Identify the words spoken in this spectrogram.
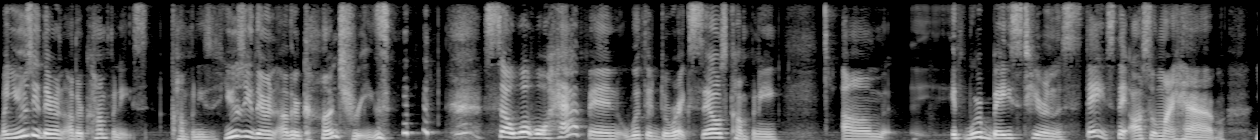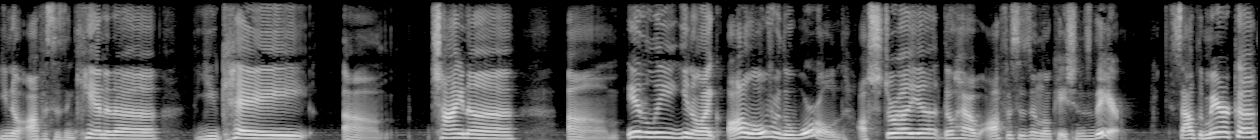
but usually they're in other companies companies. Usually they're in other countries. so what will happen with a direct sales company? Um, if we're based here in the states, they also might have you know offices in Canada, UK, um, China, um, Italy. You know, like all over the world. Australia, they'll have offices and locations there. South America.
